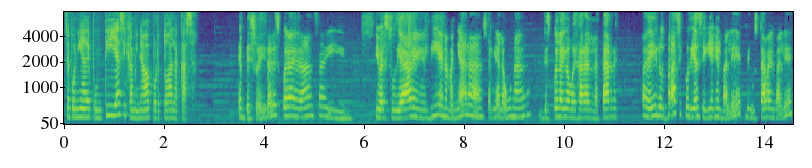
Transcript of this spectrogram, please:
Se ponía de puntillas y caminaba por toda la casa empezó a ir a la escuela de danza y iba a estudiar en el día, en la mañana, salía a la una, después la iba a dejar en la tarde. Ahí los básicos días seguía en el ballet, le gustaba el ballet.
